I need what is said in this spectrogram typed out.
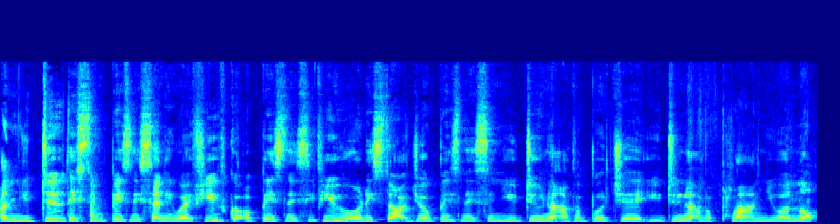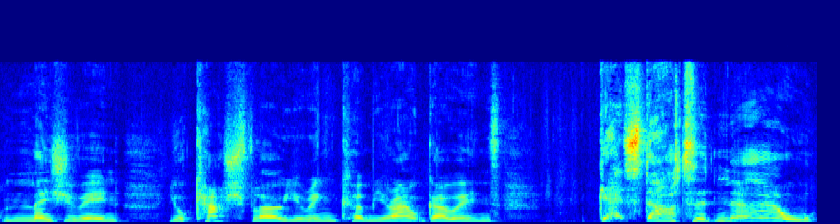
and you do this in business anyway. If you've got a business, if you already started your business and you do not have a budget, you do not have a plan, you are not measuring your cash flow, your income, your outgoings, get started now.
